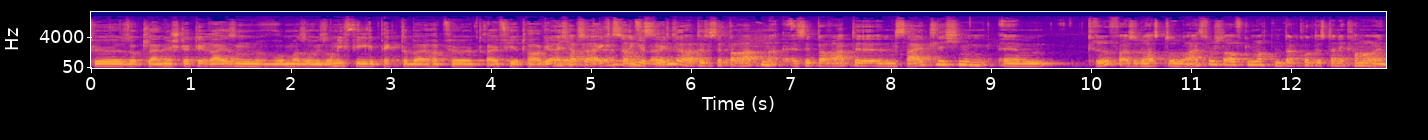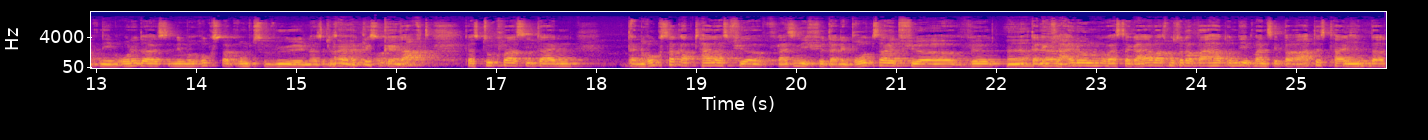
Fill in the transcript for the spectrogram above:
für so kleine Städtereisen, wo man sowieso nicht viel Gepäck dabei hat für drei, vier Tage. Ja, ich habe da einen gesehen, der hat einen separaten, separaten seitlichen ähm, Griff. Also du hast so einen Reißverschluss aufgemacht und da konntest du deine Kamera entnehmen, ohne da jetzt in dem Rucksack rumzuwühlen. Also das ah, war wirklich okay. so gedacht, dass du quasi deinen deinen Rucksackabteil hast für, weiß ich nicht, für deine Brotzeit, für, für ja, deine ja. Kleidung, weiß der Geier, was man so dabei hat und eben ein separates Teilchen, mhm. da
